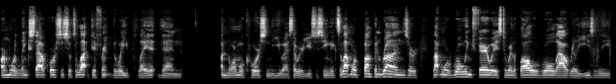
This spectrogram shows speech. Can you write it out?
are more link style courses, so it's a lot different the way you play it than a normal course in the US that we are used to seeing. It's a lot more bump and runs or a lot more rolling fairways to where the ball will roll out really easily.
